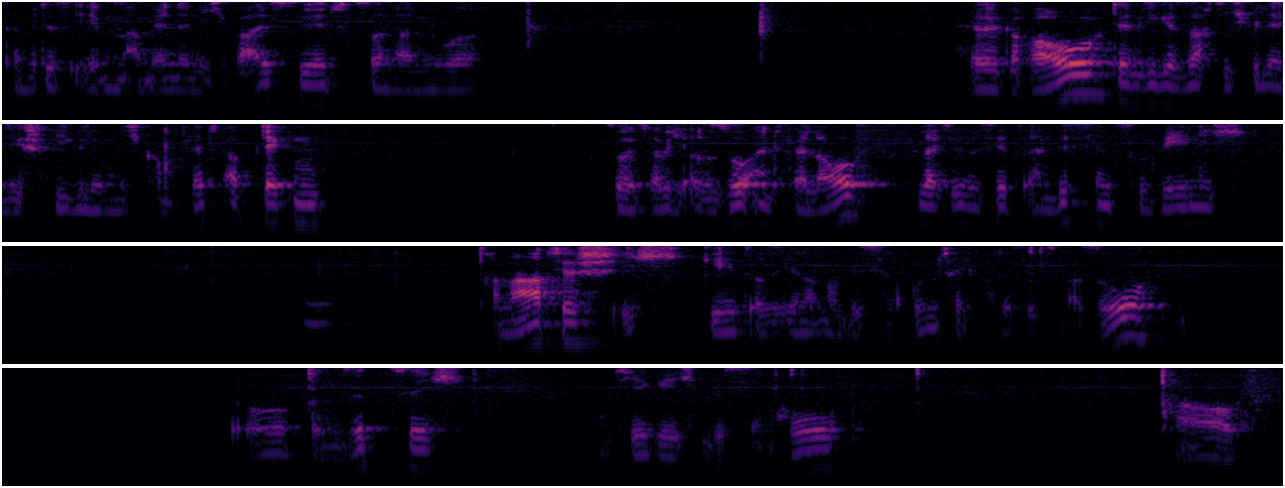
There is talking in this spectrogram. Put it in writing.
damit es eben am Ende nicht weiß wird, sondern nur hellgrau, denn wie gesagt, ich will ja die Spiegelung nicht komplett abdecken. So, jetzt habe ich also so einen Verlauf. Vielleicht ist es jetzt ein bisschen zu wenig dramatisch. Ich gehe jetzt also hier noch mal ein bisschen runter. Ich mache das jetzt mal so. So, 75. Und hier gehe ich ein bisschen hoch auf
